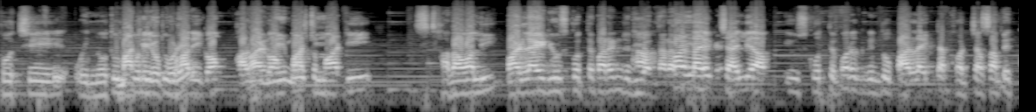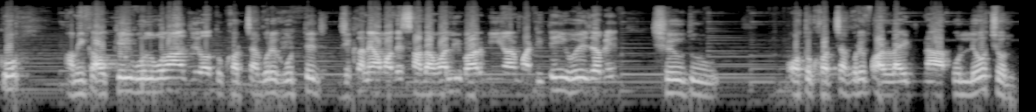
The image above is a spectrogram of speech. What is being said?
হচ্ছে ওই নতুন মাটির একটু ভারী কম ভারী মাটি। মাটি সাদাওয়ালি। পারলাইট ইউজ করতে পারেন যদি আপনারা পারলাইট চাইলে ইউজ করতে পারো কিন্তু পারলাইটটা খরচা সাপেক্ষ। আমি কাউকেই বলব না যে অত খরচা করে করতে যেখানে আমাদের সাদাওয়ালি ভার্মি আর মাটিতেই হয়ে যাবে সেহেতু অত খরচা করে পার লাইট না করলেও চলবে।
